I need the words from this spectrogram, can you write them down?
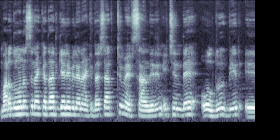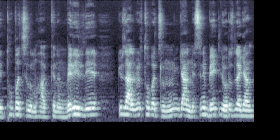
Maradona'sına kadar gelebilen arkadaşlar tüm efsanelerin içinde olduğu bir e, top açılımı hakkının verildiği güzel bir top açılımının gelmesini bekliyoruz Legend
